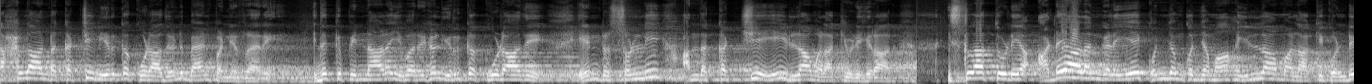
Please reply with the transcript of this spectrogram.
நஹ்லான்ற கட்சியின் இருக்கக்கூடாதுன்னு பேன் பண்ணிடுறாரு. இதுக்கு பின்னால இவர்கள் இருக்கக்கூடாது என்று சொல்லி அந்த கட்சியையே இல்லாமலாக்கி விடுகிறார். இஸ்லாத்துடைய அடையாளங்களையே கொஞ்சம் கொஞ்சமாக இல்லாமலாக்கி கொண்டு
